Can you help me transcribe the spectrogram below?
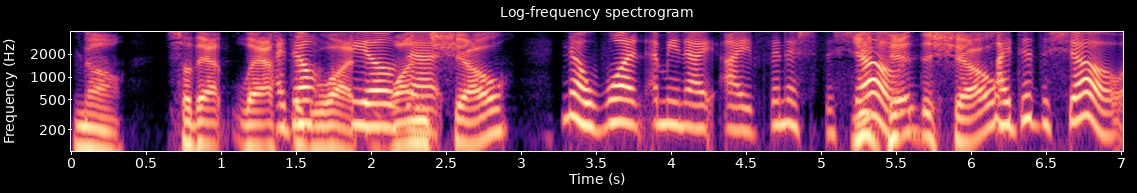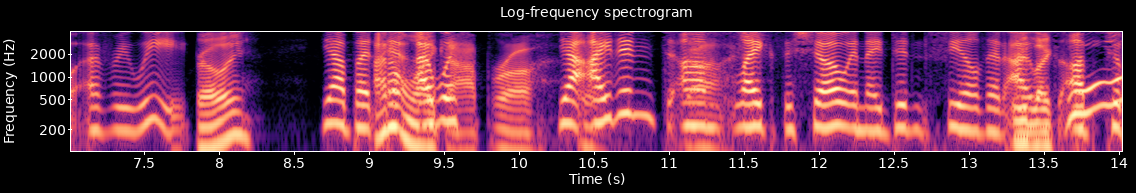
No. So that lasted what? One that- show? No, one. I mean, I, I finished the show. You did the show? I did the show every week. Really? Yeah, but I don't I like was, opera. Yeah, I didn't um, like the show, and I didn't feel that Were I you was like, up to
